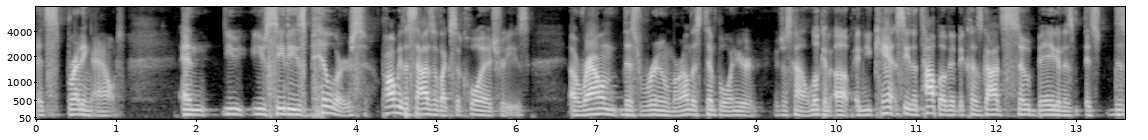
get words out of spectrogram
it's spreading out and you you see these pillars, probably the size of like sequoia trees, around this room, around this temple, and you're you're just kind of looking up, and you can't see the top of it because God's so big, and it's, it's this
